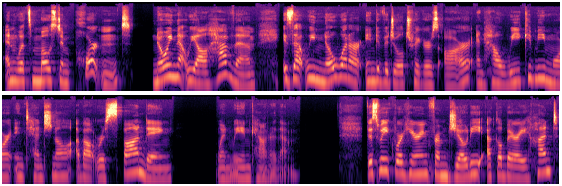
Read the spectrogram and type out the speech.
And what's most important, knowing that we all have them, is that we know what our individual triggers are and how we can be more intentional about responding when we encounter them. This week, we're hearing from Jody Eckleberry Hunt.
